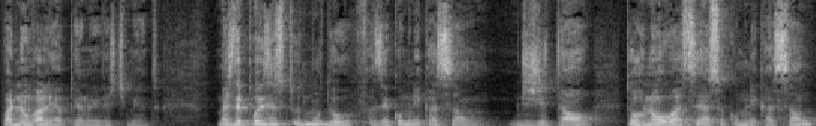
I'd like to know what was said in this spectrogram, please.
pode não valer a pena o investimento. Mas depois isso tudo mudou. Fazer comunicação digital tornou o acesso à comunicação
